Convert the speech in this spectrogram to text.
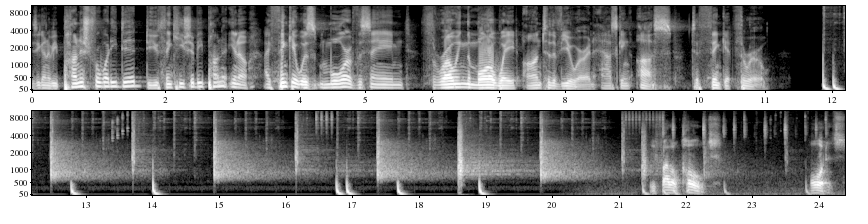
Is he going to be punished for what he did? Do you think he should be punished? You know, I think it was more of the same throwing the moral weight onto the viewer and asking us to think it through. Follow codes, orders.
